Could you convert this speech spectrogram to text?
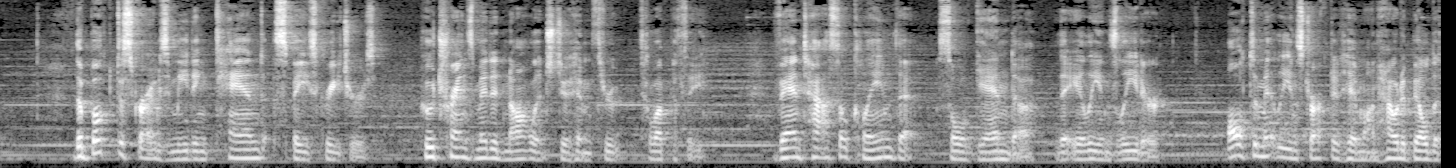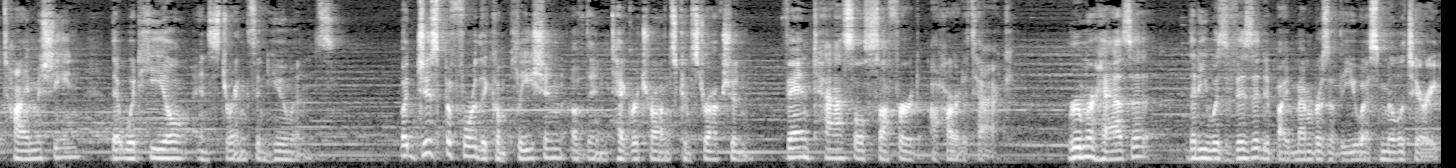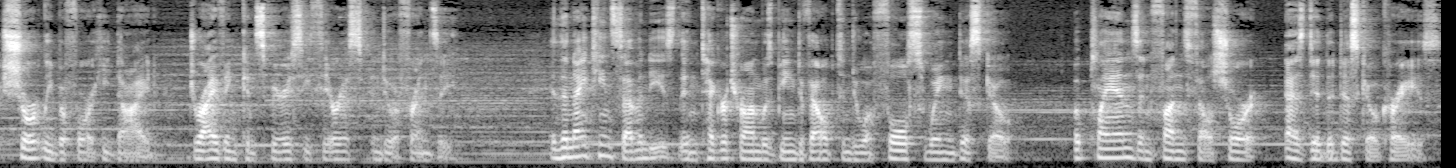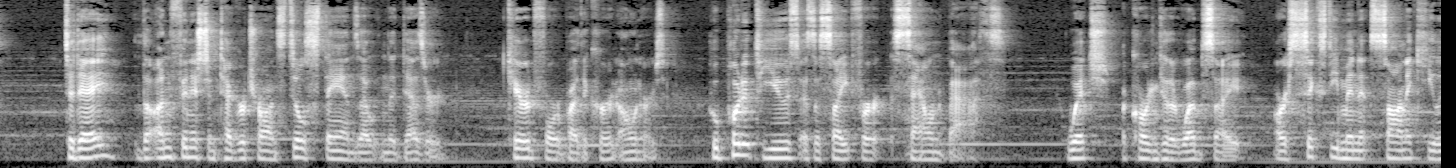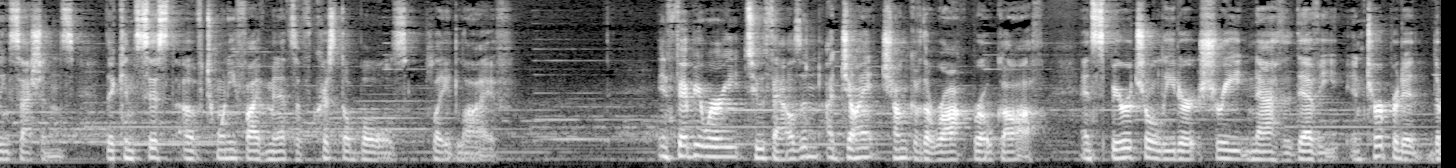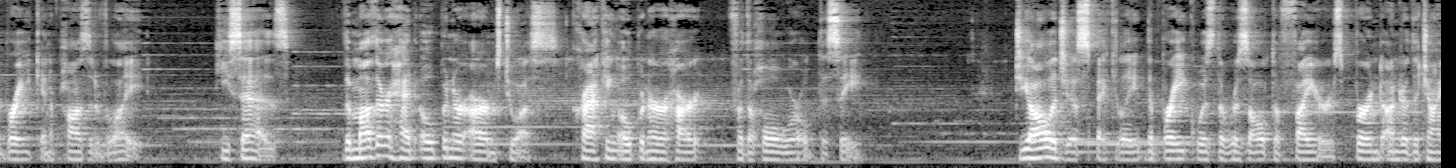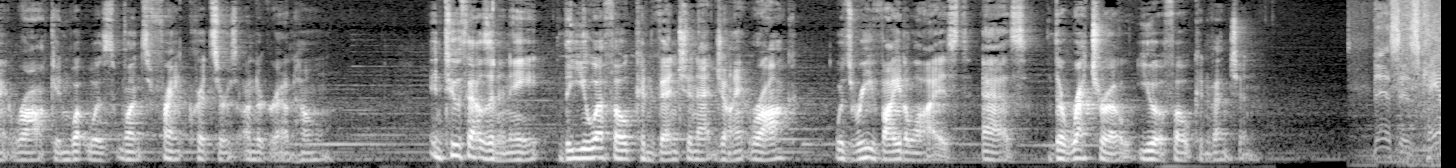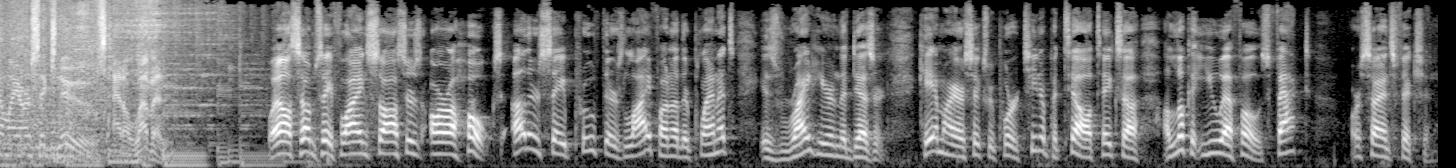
The book describes meeting tanned space creatures who transmitted knowledge to him through telepathy. Van Tassel claimed that Solganda, the alien's leader, ultimately instructed him on how to build a time machine that would heal and strengthen humans. But just before the completion of the Integratron's construction, Van Tassel suffered a heart attack. Rumor has it that he was visited by members of the US military shortly before he died, driving conspiracy theorists into a frenzy. In the 1970s, the Integratron was being developed into a full swing disco, but plans and funds fell short, as did the disco craze. Today, the unfinished Integratron still stands out in the desert, cared for by the current owners, who put it to use as a site for sound baths, which, according to their website, are 60 minute sonic healing sessions that consist of 25 minutes of crystal bowls played live. In February 2000, a giant chunk of the rock broke off, and spiritual leader Sri Nath Devi interpreted the break in a positive light. He says, The mother had opened her arms to us, cracking open her heart for the whole world to see. Geologists speculate the break was the result of fires burned under the giant rock in what was once Frank Critzer's underground home. In 2008, the UFO convention at Giant Rock was revitalized as the Retro UFO Convention. This is KMIR 6 News at 11. Well, some say flying saucers are a hoax. Others say proof there's life on other planets is right here in the desert. KMIR 6 reporter Tina Patel takes a, a look at UFOs. Fact or science fiction?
